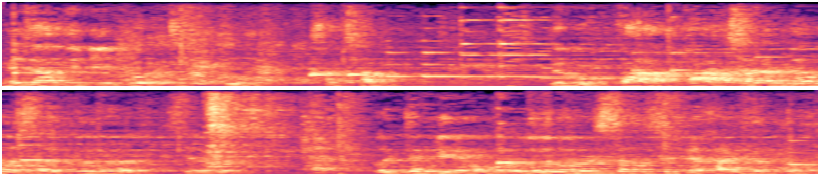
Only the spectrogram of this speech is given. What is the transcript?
회장님이 뭐 자꾸 참 너무 과, 과찬을 넘어서 그 저 어떤 일에 보면 어물성스럽할 정도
